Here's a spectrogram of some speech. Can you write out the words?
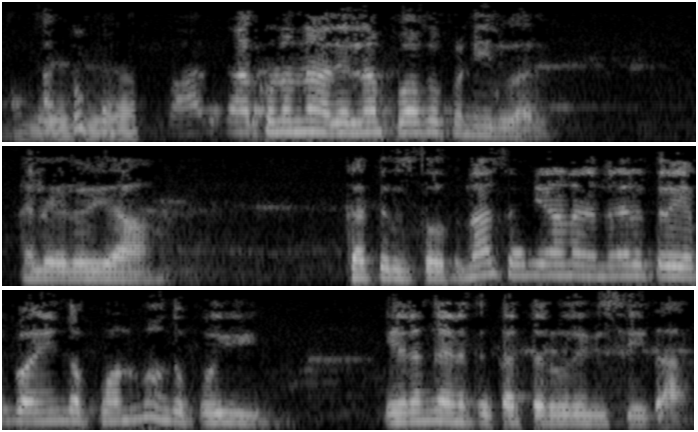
அல்லேலூயா பாதுகாக்கணும்னா அதெல்லாம் போக பண்ணிடுவாரு. அல்லேலூயா. கத்தர் ஸ்தோத்திரம். சரியான நேரத்துல எப்ப எங்க போகணுமோ அங்க போய் இறங்க எனக்கு கத்தர் உதவி செய்தார்.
